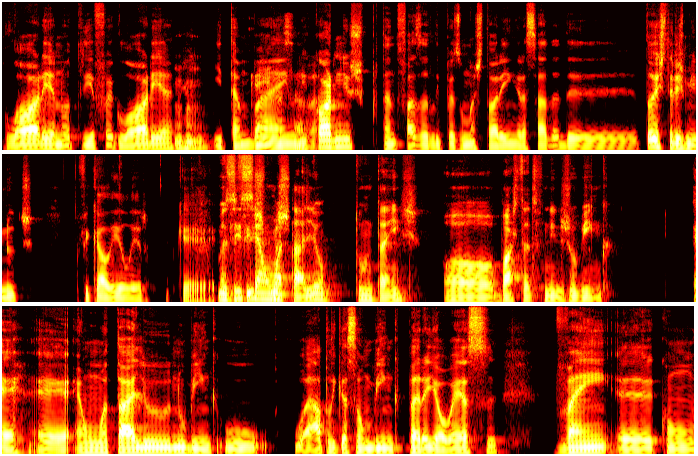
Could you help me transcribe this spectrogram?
Glória, no outro dia foi Glória uhum. e também Unicórnios, portanto faz ali depois uma história engraçada de 2, 3 minutos que fica ali a ler. É, mas isso fixe, é um mas... atalho? Tu me tens? Ou basta definir o Bing? É, é, é um atalho no Bing. O, a aplicação Bing para iOS vem uh, com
